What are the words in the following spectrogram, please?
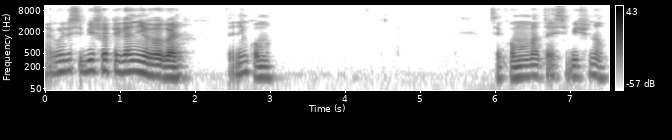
Agora esse bicho vai pegar nível agora. Não tem nem como. Não sei como matar esse bicho não.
